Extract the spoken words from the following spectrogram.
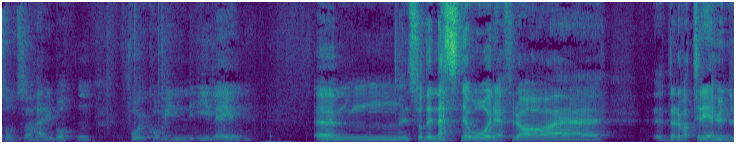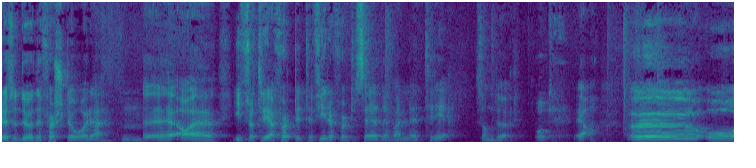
sånn som her i Botn, får komme inn i leiren. Um, så det neste året fra Der det var 300 som døde første året, Mm. eh, fra 43 til 44, så er det vel tre som dør. Ok. Ja. Og,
